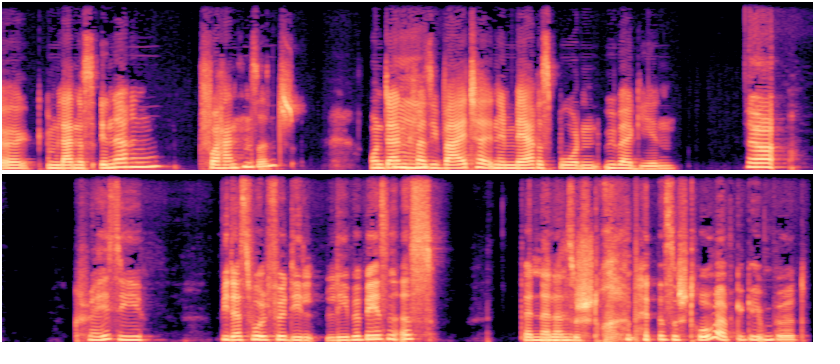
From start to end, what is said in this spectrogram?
äh, im Landesinneren vorhanden sind und dann mhm. quasi weiter in den Meeresboden übergehen. Ja, crazy. Wie das wohl für die Lebewesen ist, wenn da dann so Strom, wenn so Strom abgegeben wird.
